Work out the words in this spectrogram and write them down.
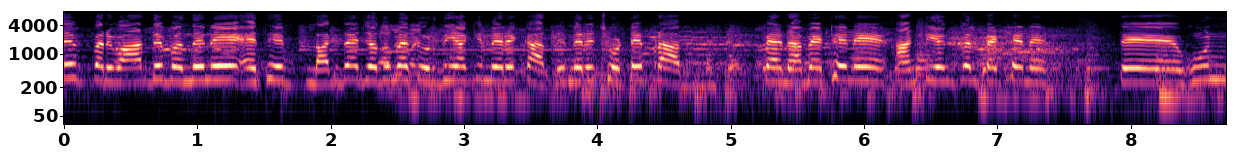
ਆਪਣੇ ਪਰਿਵਾਰ ਦੇ ਬੰਦੇ ਨੇ ਇੱਥੇ ਲੱਗਦਾ ਜਦੋਂ ਮੈਂ ਤੁਰਦੀ ਆ ਕਿ ਮੇਰੇ ਘਰ ਦੇ ਮੇਰੇ ਛੋਟੇ ਭਰਾ ਭੈਣਾਂ ਬੈਠੇ ਨੇ ਆਂਟੀ ਅੰਕਲ ਬੈਠੇ ਨੇ। ਤੇ ਹੁਣ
